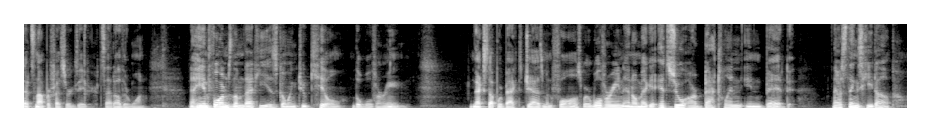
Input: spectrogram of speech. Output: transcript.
that's not Professor Xavier, it's that other one. Now, he informs them that he is going to kill the Wolverine. Next up, we're back to Jasmine Falls, where Wolverine and Omega Itsu are battling in bed. Now, as things heat up,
